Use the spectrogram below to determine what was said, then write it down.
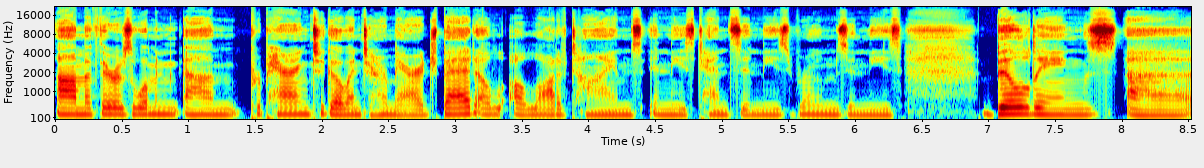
Um, if there was a woman um, preparing to go into her marriage bed, a, a lot of times in these tents, in these rooms, in these buildings, uh,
